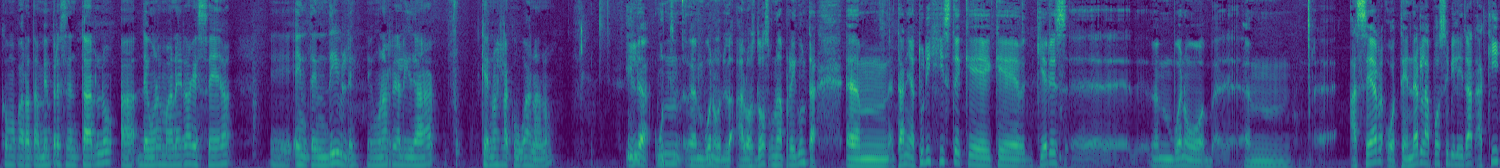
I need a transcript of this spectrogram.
como para también presentarlo ah, de una manera que sea eh, entendible en una realidad que no es la cubana, ¿no? Hilda, un, em, bueno, a los dos una pregunta. Um, Tania, tú dijiste que, que quieres, eh, em, bueno, hacer o tener la posibilidad aquí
